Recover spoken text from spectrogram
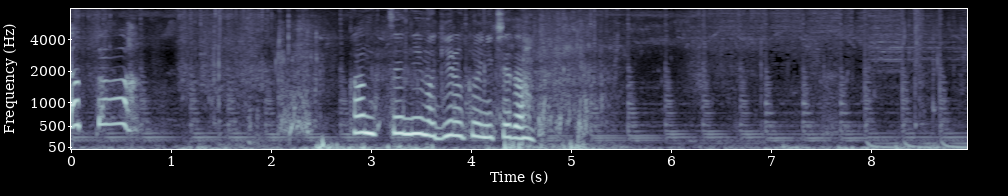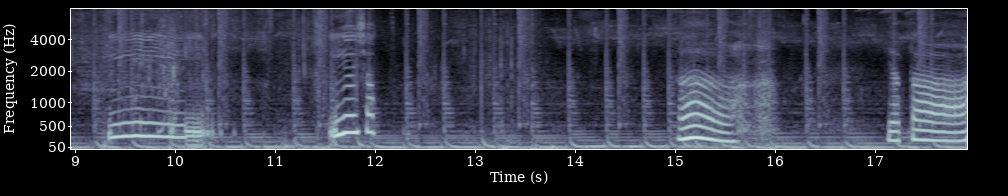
った完全に今ギル食いに来てた。やったー。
